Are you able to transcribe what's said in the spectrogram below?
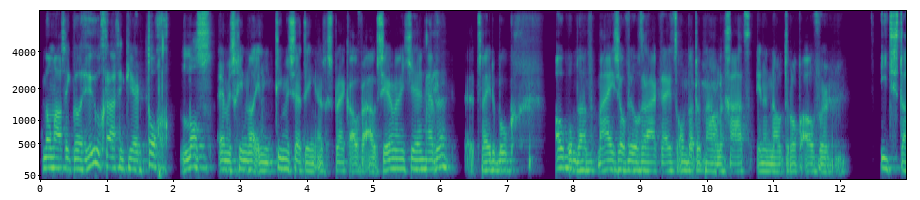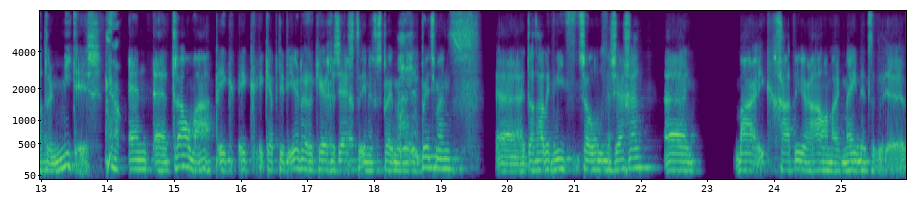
Nogmaals, ik wil heel graag een keer toch los en misschien wel in een intieme setting een gesprek over oud met je hebben. Het tweede boek. Ook omdat het mij zoveel geraakt heeft, omdat het namelijk gaat in een noodrop over iets dat er niet is. Ja. En uh, trauma, ik, ik, ik heb dit eerder een keer gezegd in een gesprek met Robert Bridgman. Uh, dat had ik niet zo moeten zeggen. Uh, maar ik ga het weer herhalen, maar ik meen het. Uh,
